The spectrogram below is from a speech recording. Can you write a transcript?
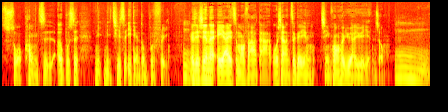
所控制，而不是你你其实一点都不 free。嗯，而且现在 AI 这么发达，我想这个情况会越来越严重。嗯。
